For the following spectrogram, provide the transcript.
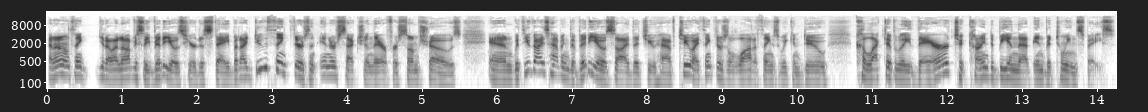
and I don't think you know, and obviously video is here to stay. But I do think there's an intersection there for some shows, and with you guys having the video side that you have too, I think there's a lot of things we can do collectively there to kind of be in that in between space.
